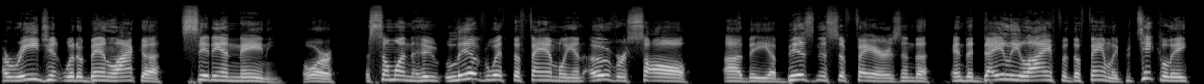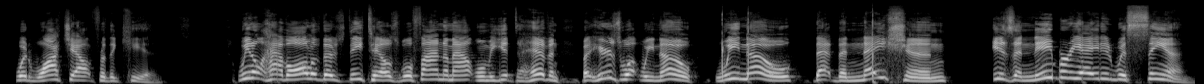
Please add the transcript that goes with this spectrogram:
A regent would have been like a sit in nanny or someone who lived with the family and oversaw uh, the uh, business affairs and the, and the daily life of the family, particularly would watch out for the kids. We don't have all of those details. We'll find them out when we get to heaven. But here's what we know we know that the nation is inebriated with sin,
